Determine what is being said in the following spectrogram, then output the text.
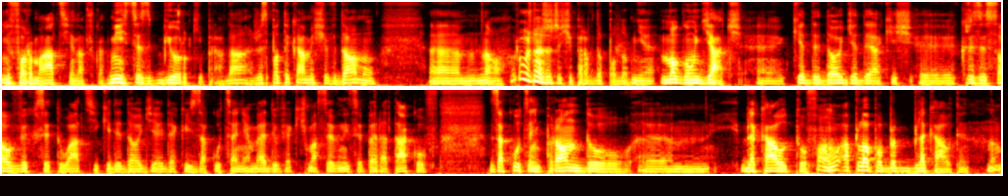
informacje, na przykład miejsce zbiórki, prawda, że spotykamy się w domu, no, różne rzeczy się prawdopodobnie mogą dziać, e, kiedy dojdzie do jakichś e, kryzysowych sytuacji, kiedy dojdzie do jakiegoś zakłócenia mediów, jakichś masywnych cyberataków, zakłóceń prądu blackoutów, a propos blackouty, no,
